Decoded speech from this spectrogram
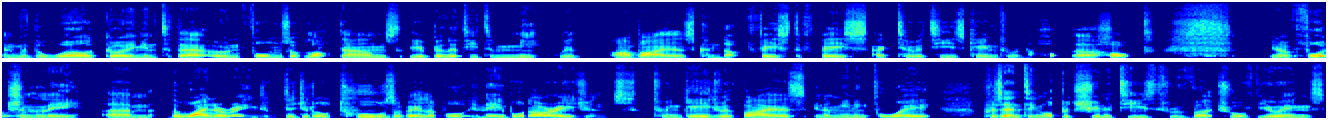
and with the world going into their own forms of lockdowns, the ability to meet with our buyers, conduct face to face activities came to a halt. You know, fortunately, um, the wider range of digital tools available enabled our agents to engage with buyers in a meaningful way, presenting opportunities through virtual viewings,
